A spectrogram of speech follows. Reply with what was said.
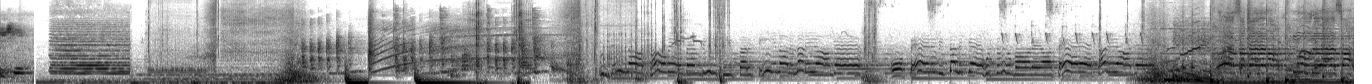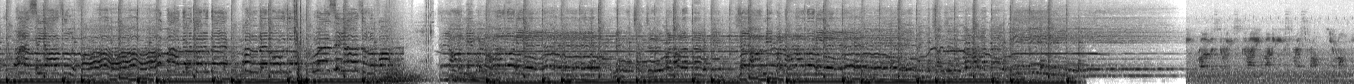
दीजिए। लड़िया गए। ओ पेड़ भी चल के हुसन वाले आते Rome Greece train running express from here.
